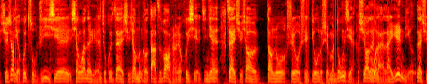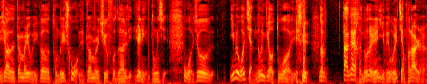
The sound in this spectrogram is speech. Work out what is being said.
学校也会组织一些相关的人，就会在学校门口大字报上会写今天在学校当中是有谁丢了什么东西，需要的过来来认领。在学校的专门有一个统备处，专门去负责认领东西。我就因为我捡的东西比较多，那。大概很多的人以为我是捡破烂的人，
